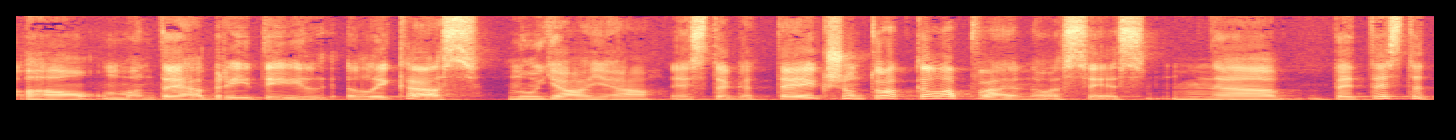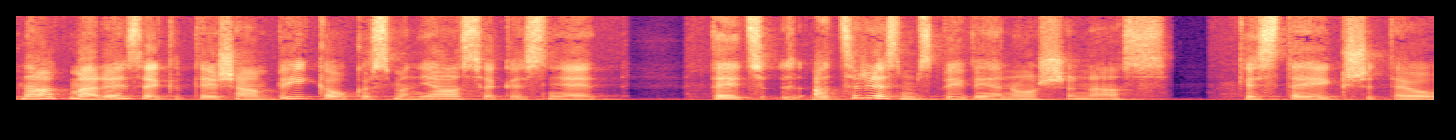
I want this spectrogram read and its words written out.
Uh, man tajā brīdī likās, nu jā, jā, es tagad teikšu, un tu atkal apvainosies. Uh, bet es tad nākamā reizē, kad tiešām bija kaut kas man jāsaka, es viņai teicu, atceries, mums bija vienošanās, ka es teikšu tev,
